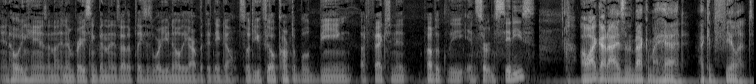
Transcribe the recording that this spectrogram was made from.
and holding hands and, and embracing, but there's other places where you know they are, but that they don't. So do you feel comfortable being affectionate publicly in certain cities? Oh, I got eyes in the back of my head. I can feel it.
